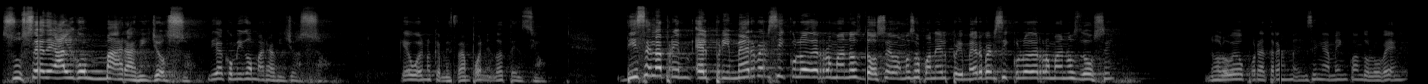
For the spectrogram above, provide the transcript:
Sucede algo maravilloso. Diga conmigo maravilloso. Qué bueno que me están poniendo atención. Dice el primer versículo de Romanos 12. Vamos a poner el primer versículo de Romanos 12. No lo veo por atrás. Me dicen amén cuando lo ven.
